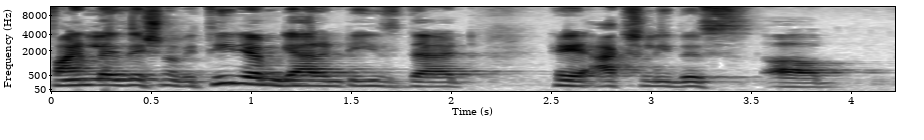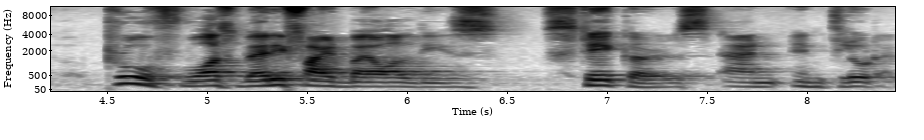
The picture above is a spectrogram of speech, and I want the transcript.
finalization of Ethereum guarantees that hey, actually this uh, proof was verified by all these stakers and included.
